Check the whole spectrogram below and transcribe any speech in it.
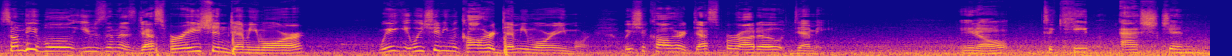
Some people use them as desperation Demi Moore. We, we shouldn't even call her Demi Moore anymore. We should call her Desperado Demi. You know, to keep Ashton.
